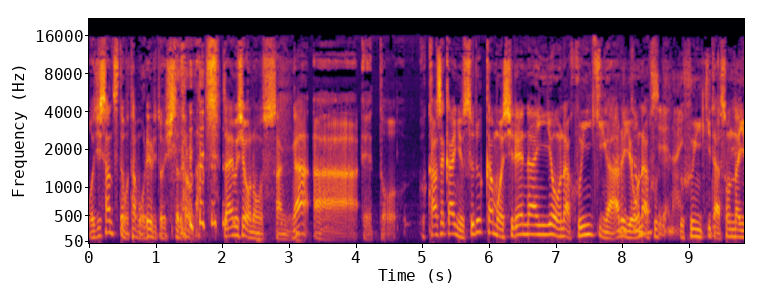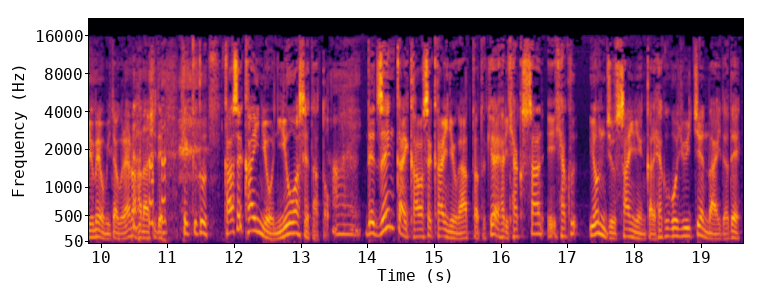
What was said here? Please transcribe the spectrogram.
おじさんつっても多分俺よりと一緒だろうな。財務省のおっさんが、あえっ、ー、と、為替介入するかもしれないような雰囲気があるような雰囲気だ、そんな夢を見たぐらいの話で、結局、為替介入を匂わせたと。はい、で、前回為替介入があった時は、やはり143円から151円の間で、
